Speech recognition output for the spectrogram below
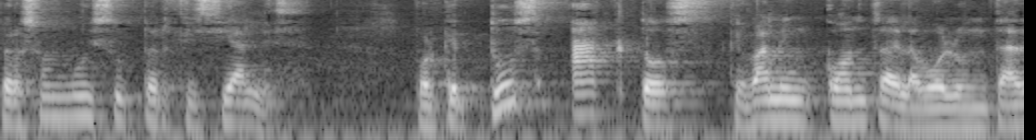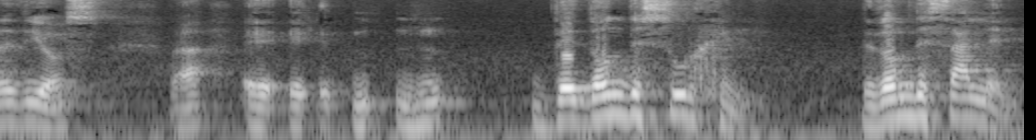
pero son muy superficiales, porque tus actos que van en contra de la voluntad de Dios, ¿de dónde surgen? ¿De dónde salen?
